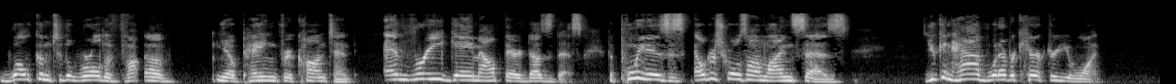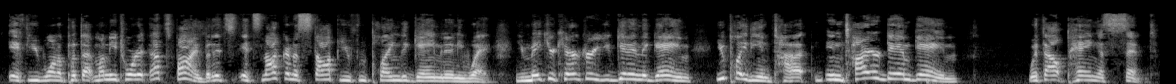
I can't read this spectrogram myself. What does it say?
Welcome to the world of of you know paying for content. Every game out there does this. The point is, is Elder Scrolls Online says you can have whatever character you want. If you want to put that money toward it, that's fine. But it's it's not going to stop you from playing the game in any way. You make your character, you get in the game, you play the entire entire damn game without paying a cent.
